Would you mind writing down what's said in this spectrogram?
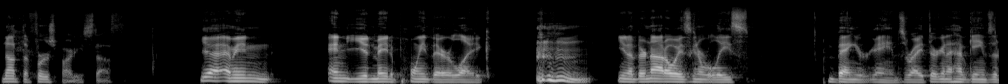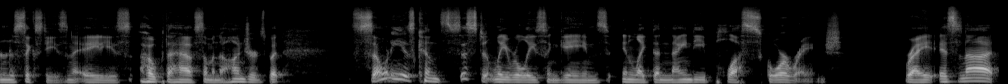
not the first party stuff. Yeah, I mean, and you'd made a point there like you know, they're not always going to release banger games, right? They're going to have games that are in the 60s and the 80s, hope to have some in the hundreds, but Sony is consistently releasing games in like the 90 plus score range right? It's not,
